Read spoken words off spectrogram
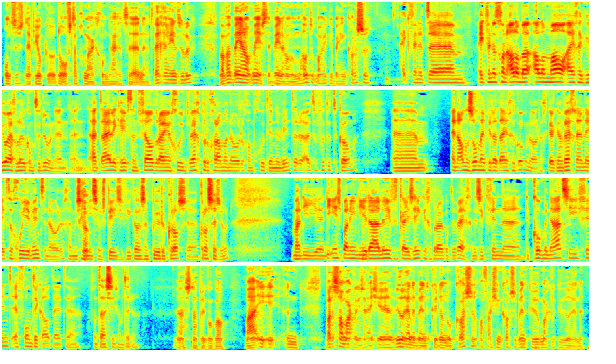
ondertussen heb je ook de overstap gemaakt gewoon naar het, eh, naar het wegrijden natuurlijk. Maar wat ben je nou het meeste? Ben je nou een mountainbiker? Ben je een crosser? Ik vind het, ehm, ik vind het gewoon allemaal eigenlijk heel erg leuk om te doen. En, en uiteindelijk heeft een veldrij een goed wegprogramma nodig om goed in de winter uit de voeten te komen. Ehm, en andersom heb je dat eigenlijk ook nodig. Kijk, een wegrennen heeft een goede winter nodig. En misschien Ja. niet zo specifiek als een pure cross, eh, crossseizoen. Maar die, eh, die inspanning die je daar levert, kan je zeker gebruiken op de weg. Dus ik vind de combinatie vind en vond ik altijd fantastisch om te doen. Ja, snap ik ook wel. Maar, een, maar dat zou makkelijk zijn. Als je wielrenner bent, kun je dan ook crossen? Of als je een crosser bent, kun je makkelijker wielrennen?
